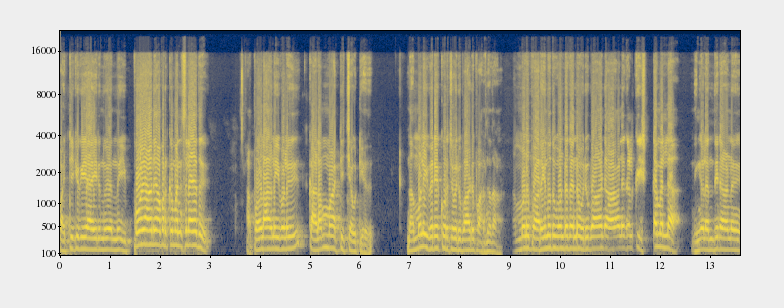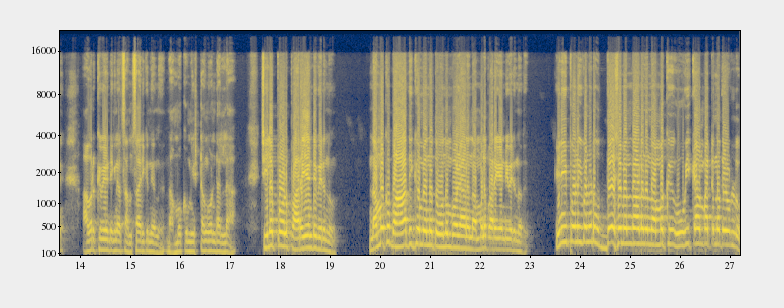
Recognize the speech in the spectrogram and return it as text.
പറ്റിക്കുകയായിരുന്നു എന്ന് ഇപ്പോഴാണ് അവർക്ക് മനസ്സിലായത്. അപ്പോഴാണ് ഇവൾ കളം മാറ്റി ചവിട്ടിയത്. നമ്മൾ ഇവരെക്കുറിച്ച് ഒരുപാട് പറഞ്ഞതാണ്. നമ്മൾ പറയുന്നത് കൊണ്ട് തന്നെ ഒരുപാട് ആളുകൾക്ക് ഇഷ്ടമല്ല നിങ്ങൾ എന്തിനാണ് അവർക്ക് വേണ്ടി ഇങ്ങനെ സംസാരിക്കുന്നതെന്ന്. നമുക്കും ഇഷ്ടം കൊണ്ടല്ല. ചിലപ്പോൾ പറയേണ്ടി വരുന്നു. നമുക്ക് ബാധിക്കുമെന്ന് തോന്നുമ്പോഴാണ് നമ്മൾ പറയേണ്ടി വരുന്നത്. ഇനിയിപ്പോൾ ഇവളുടെ ഉദ്ദേശം എന്താണെന്ന് നമുക്ക് ഊഹിക്കാൻ പറ്റുന്നതേ ഉള്ളൂ.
